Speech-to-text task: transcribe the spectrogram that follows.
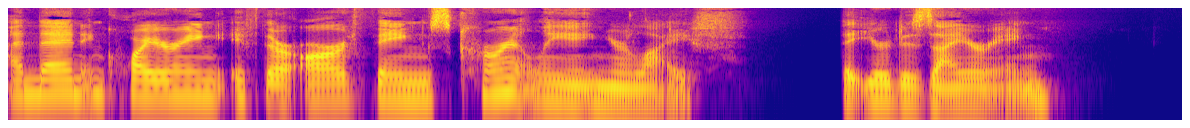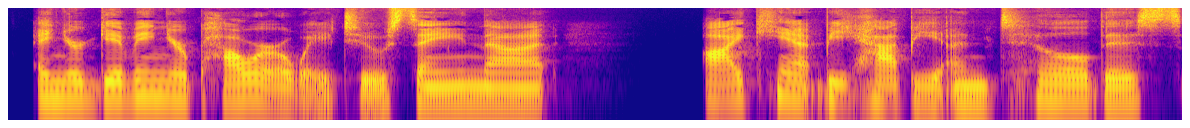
And then inquiring if there are things currently in your life that you're desiring and you're giving your power away to, saying that I can't be happy until this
